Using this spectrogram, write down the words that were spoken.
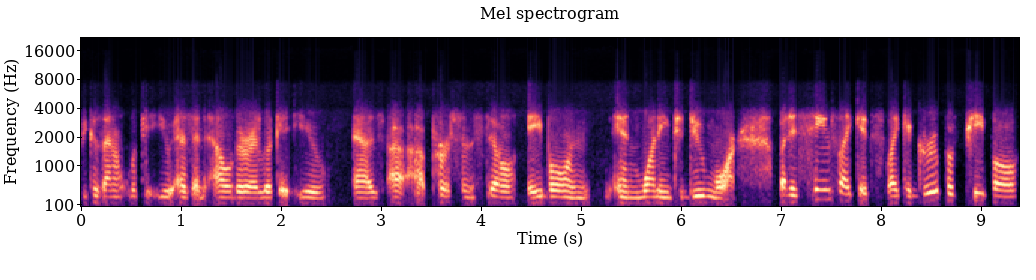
because I don't look at you as an elder. I look at you as a, a person still able and, and wanting to do more. But it seems like it's like a group of people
